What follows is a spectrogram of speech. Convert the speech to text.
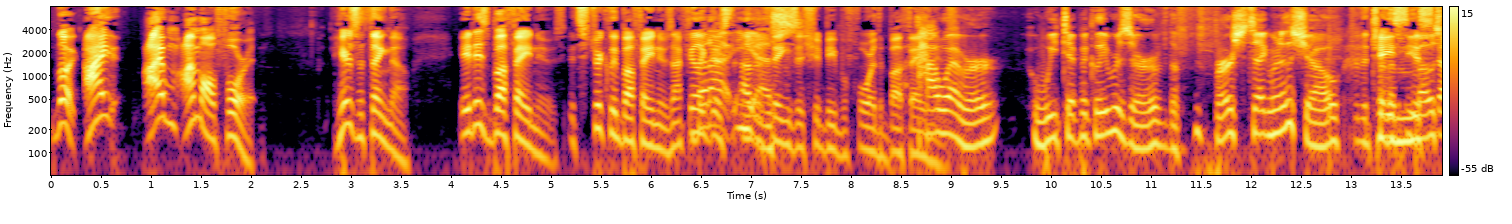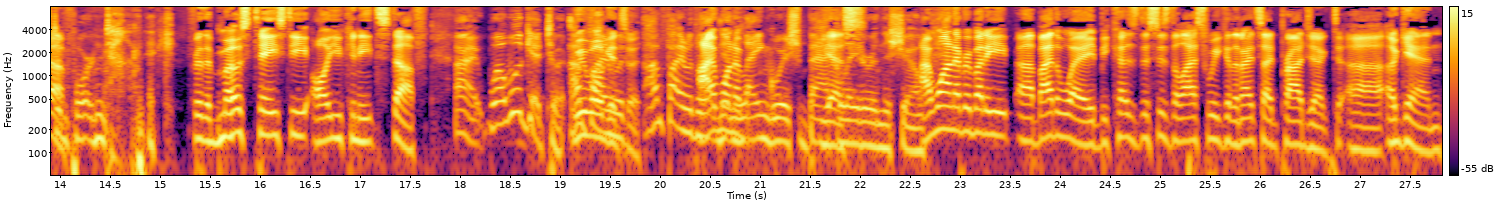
Look, I. I'm. I'm all for it. Here's the thing, though. It is buffet news. It's strictly buffet news. I feel like there's uh, other yes. things that should be before the buffet. news. We typically reserve the first segment of the show For the tastiest most stuff. important topic. for the most tasty, all-you-can-eat stuff. All right. Well, we'll get to it. I'm We will fine get with, to it. I'm fine with I wanna- it languish back Yes. later in the show. I want everybody, uh, by the way, because this is the last week of the Nightside Project uh, again.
